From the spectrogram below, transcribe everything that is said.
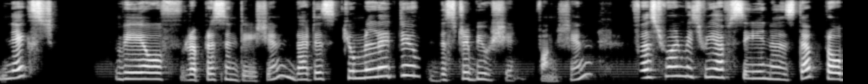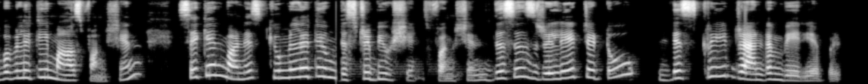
Next way of representation that is cumulative distribution function. First one which we have seen is the probability mass function. Second one is cumulative distribution function. This is related to discrete random variable.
